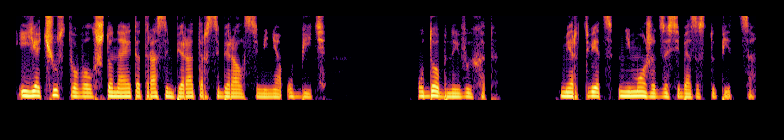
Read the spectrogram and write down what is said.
и я чувствовал, что на этот раз император собирался меня убить. Удобный выход. Мертвец не может за себя заступиться.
